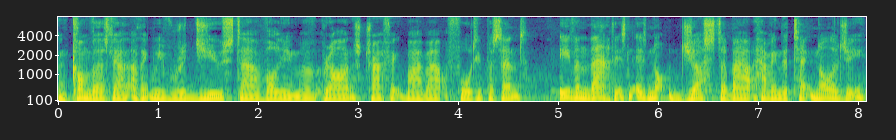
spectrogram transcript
And conversely, I think we've reduced our volume of branch traffic by about 40%. Even that is not just about having the technology,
